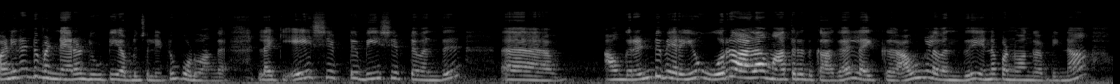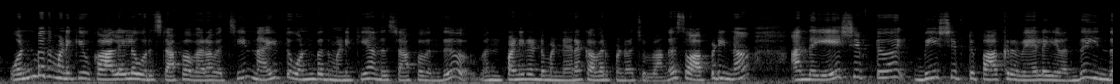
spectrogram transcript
பன்னிரெண்டு மணி நேரம் டியூட்டி அப்படின்னு சொல்லிட்டும் போடுவாங்க. லைக் ஏ ஷிஃப்ட் பி ஷிஃப்ட்டை வந்து அவங்க ரெண்டு பேரையும் ஒரு ஆளாக மாற்றுறதுக்காக லைக் அவங்கள வந்து என்ன பண்ணுவாங்க அப்படின்னா ஒன்பது மணிக்கு காலையில் ஒரு ஸ்டாஃபை வர வச்சு நைட்டு ஒன்பது மணிக்கு அந்த ஸ்டாஃபை வந்து பன்னிரெண்டு மணி நேரம் கவர் பண்ண சொல்லுவாங்க. ஸோ அப்படின்னா அந்த ஏ ஷிஃப்ட்டு பி ஷிஃப்ட் பார்க்குற வேலையை வந்து இந்த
